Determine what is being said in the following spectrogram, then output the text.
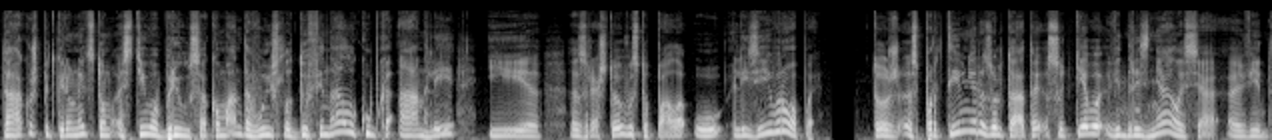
Також під керівництвом Стіва Брюса команда вийшла до фіналу Кубка Англії і, зрештою, виступала у Лізі Європи. Тож спортивні результати суттєво відрізнялися від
